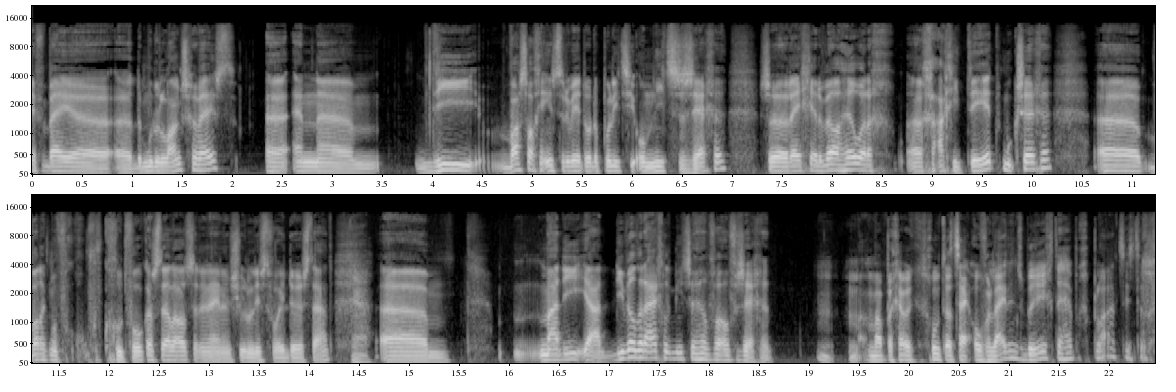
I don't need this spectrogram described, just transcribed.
even bij uh, de moeder langs geweest. en ehm, die was al geïnstrueerd door de politie om niets te zeggen. Ze reageerde wel heel erg geagiteerd, moet ik zeggen. wat ik me goed voor kan stellen als er een journalist voor je deur staat. Ja. Um, maar die, ja, die wilde er eigenlijk niet zo heel veel over zeggen. Maar begrijp ik het goed dat zij overlijdensberichten hebben geplaatst? Is dat...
